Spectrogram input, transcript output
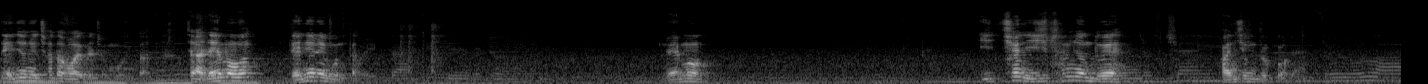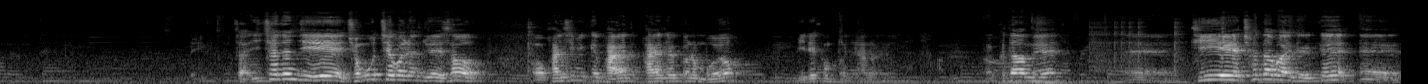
내년에 쳐다봐야 될 종목이다. 자, 레몬 내년에 본다. 레몬 2023년도에 관심 둘 거. 자, 2차 전지 전고체 관련주에서 어, 관심 있게 봐야, 봐야 될 거는 뭐요? 미래컴퍼니 하나요. 어, 그 다음에 D에 쳐다봐야 될 게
